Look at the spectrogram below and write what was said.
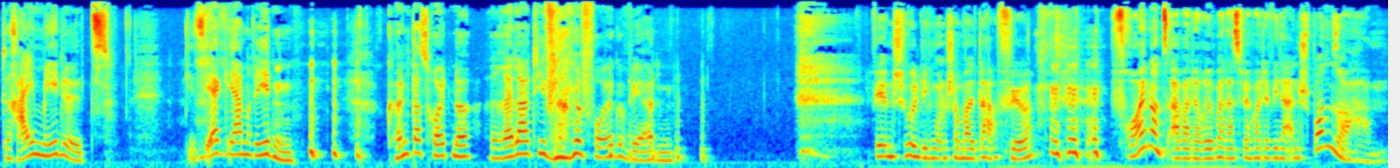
drei Mädels, die sehr gern reden, könnte das heute eine relativ lange Folge werden. Wir entschuldigen uns schon mal dafür, freuen uns aber darüber, dass wir heute wieder einen Sponsor haben.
